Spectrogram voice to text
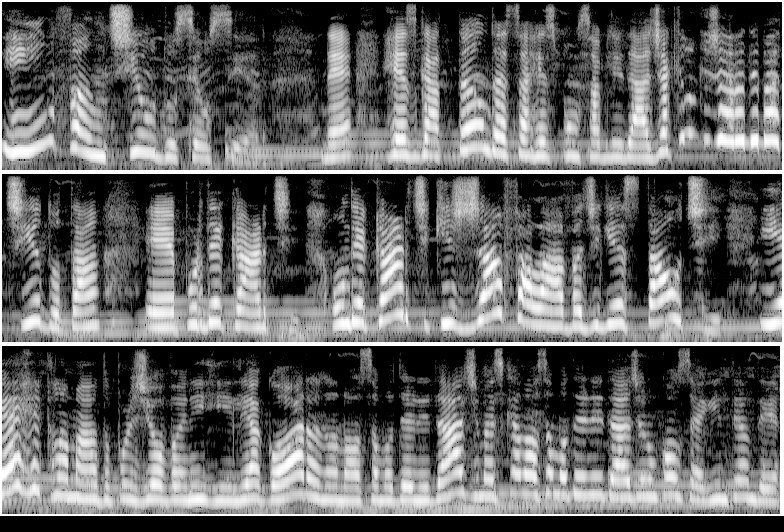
e infantil do seu ser né? Resgatando essa responsabilidade, aquilo que já era debatido, tá? É, por Descartes. Um Descartes que já falava de Gestalt e é reclamado por Giovanni Hilli agora na nossa modernidade, mas que a nossa modernidade não consegue entender.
